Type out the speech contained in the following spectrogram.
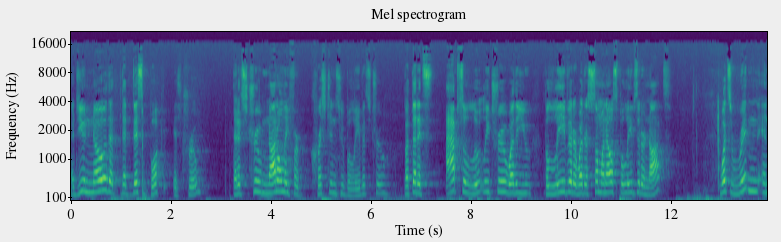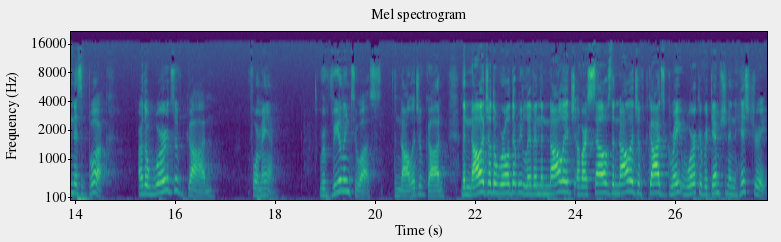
And do you know that, that this book is true? That it's true not only for Christians who believe it's true, but that it's absolutely true whether you believe it or whether someone else believes it or not? What's written in this book are the words of God for man, revealing to us the knowledge of God, the knowledge of the world that we live in, the knowledge of ourselves, the knowledge of God's great work of redemption in history.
